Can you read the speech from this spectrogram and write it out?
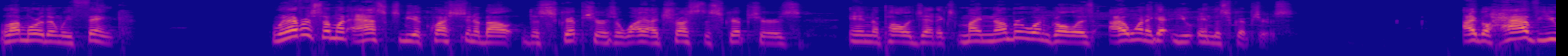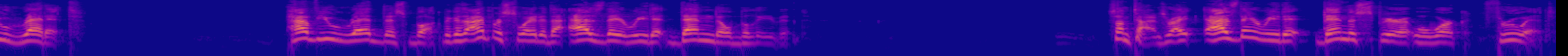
A lot more than we think. Whenever someone asks me a question about the scriptures or why I trust the scriptures in apologetics, my number one goal is I want to get you in the scriptures. I go, have you read it? Have you read this book? Because I'm persuaded that as they read it, then they'll believe it. Sometimes, right? As they read it, then the Spirit will work through it.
